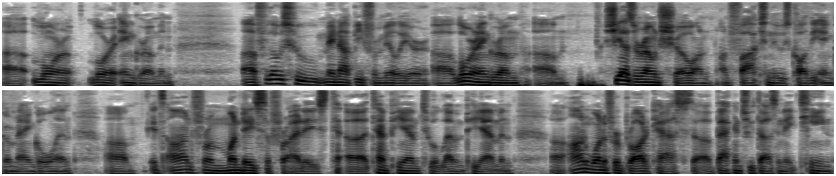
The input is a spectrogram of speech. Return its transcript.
uh, Laura Laura Ingraham and. Uh, for those who may not be familiar, uh, Laura Ingraham, um, she has her own show on, on Fox News called The Ingraham Angle, and um, it's on from Mondays to Fridays, t- uh, 10 p.m. to 11 p.m. And uh, on one of her broadcasts uh, back in 2018,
